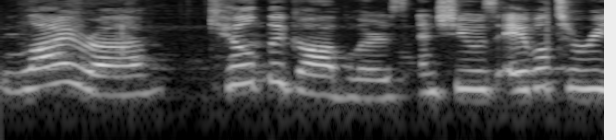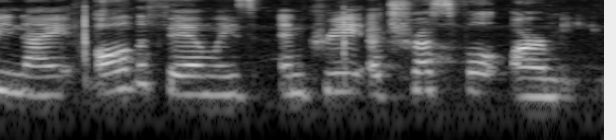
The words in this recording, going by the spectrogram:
Lyra killed the gobblers and she was able to reunite all the families and create a trustful army.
